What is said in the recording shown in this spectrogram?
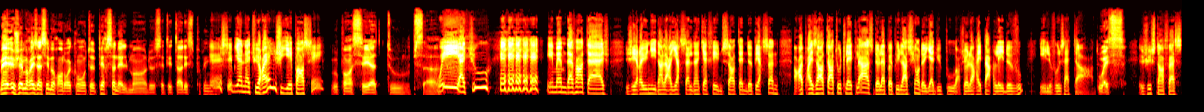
Mais j'aimerais assez me rendre compte personnellement de cet état d'esprit. Euh, C'est bien naturel, j'y ai pensé. Vous pensez à tout, ça. Oui, à tout. Et même davantage. J'ai réuni dans l'arrière-salle d'un café une centaine de personnes représentant toutes les classes de la population de Yadupour. Je leur ai parlé de vous. Ils vous attendent. Où est-ce Juste en face,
